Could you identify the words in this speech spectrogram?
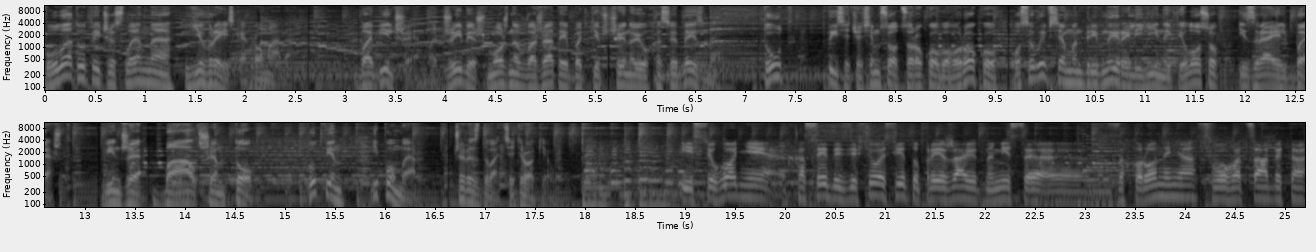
Була тут і численна єврейська громада. Ба більше Меджибіж можна вважати батьківщиною хасидизму. Тут 1740 року оселився мандрівний релігійний філософ Ізраїль Бешт. Він же Баал Шемтов. Тут він і помер через 20 років. І сьогодні хасиди зі всього світу приїжджають на місце е, захоронення свого цадика.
